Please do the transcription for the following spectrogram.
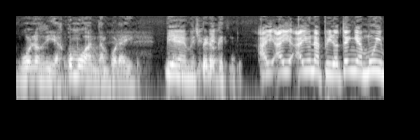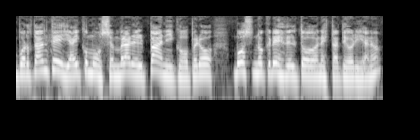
Buenos días. ¿Cómo andan por ahí? Bien, espero que hay, hay, hay una pirotecnia muy importante y hay como sembrar el pánico, pero vos no crees del todo en esta teoría, ¿no?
